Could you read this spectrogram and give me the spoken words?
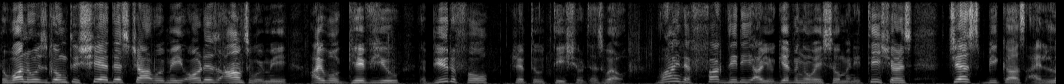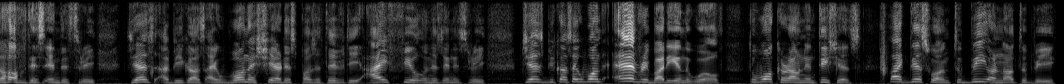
The one who is going to share this chart with me or this answer with me, I will give you a beautiful crypto t-shirt as well. Why the fuck Didi are you giving away so many t-shirts? Just because I love this industry, just uh, because I want to share this positivity I feel in this industry, just because I want everybody in the world to walk around in t-shirts like this one, to be or not to be,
